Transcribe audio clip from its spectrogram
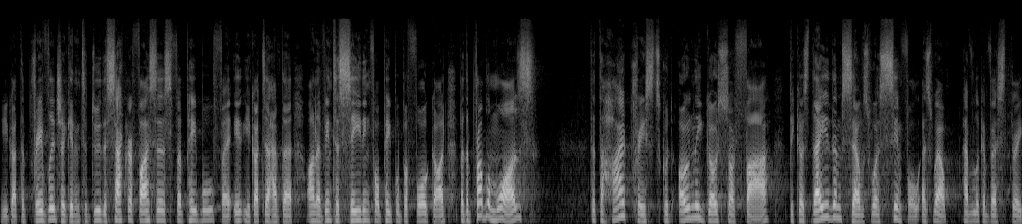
You got the privilege of getting to do the sacrifices for people. For you got to have the honor of interceding for people before God. But the problem was that the high priests could only go so far because they themselves were sinful as well. Have a look at verse 3.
